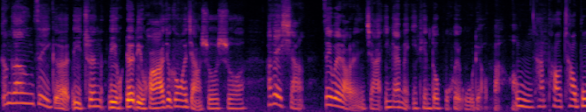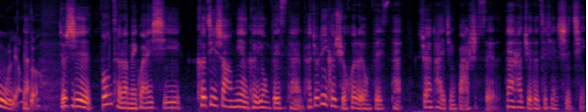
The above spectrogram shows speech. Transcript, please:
刚刚这个李春李呃李华就跟我讲说说他在想这位老人家应该每一天都不会无聊吧？嗯，他超超不无聊的，就是封城了没关系，科技上面可以用 FaceTime，他就立刻学会了用 FaceTime。虽然他已经八十岁了，但他觉得这件事情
